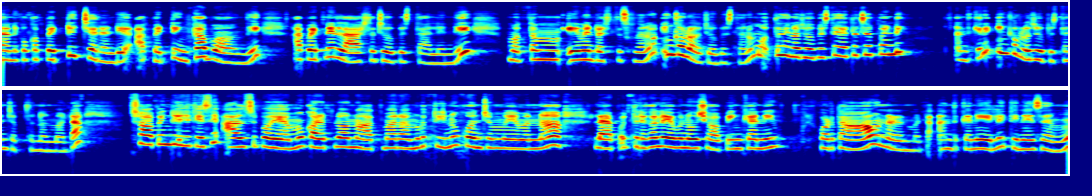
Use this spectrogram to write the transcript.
దానికి ఒక పెట్టి ఇచ్చారండి. ఆ పెట్టి ఇంకా బాగుంది. ఆ పెట్టి నేను లాస్ట్లో చూపిస్తానండి మొత్తం ఏమేమి డ్రెస్ తీసుకున్నానో ఇంకా వ్లాగ్ చూపిస్తాను. మొత్తం నేను చూపిస్తే ఎట్లా చెప్పండి? అందుకని ఇంకా వ్లాగ్ చూపిస్తాను చెప్తున్నాను అనమాట షాపింగ్ చేసి చేసి అలసిపోయాము. కడుపులో ఉన్న ఆత్మారాముడు తిను కొంచెం ఏమన్నా లేకపోతే తిరగలేవు నువ్వు షాపింగ్కి అని కొడతా ఉన్నాడనమాట అందుకని వెళ్ళి తినేసాము.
